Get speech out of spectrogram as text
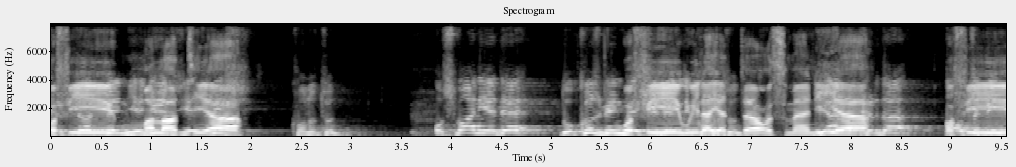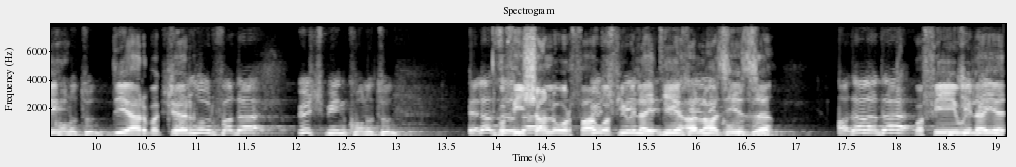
وفي مالاتيا وفي ولاية عثمانية وفي ديار بكر وفي شان الأورفا وفي ولاية العزيز وفي ولاية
